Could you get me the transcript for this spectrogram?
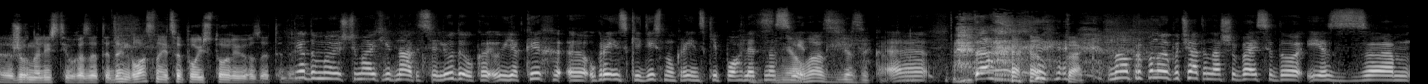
е, журналістів газети День. Власне, і це про історію газети День. Я думаю, що мають єднатися люди, у яких е, український дійсно український погляд на світ. Зняла з язика. Е, да. Так. Ну, пропоную почати нашу бесіду із ем,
